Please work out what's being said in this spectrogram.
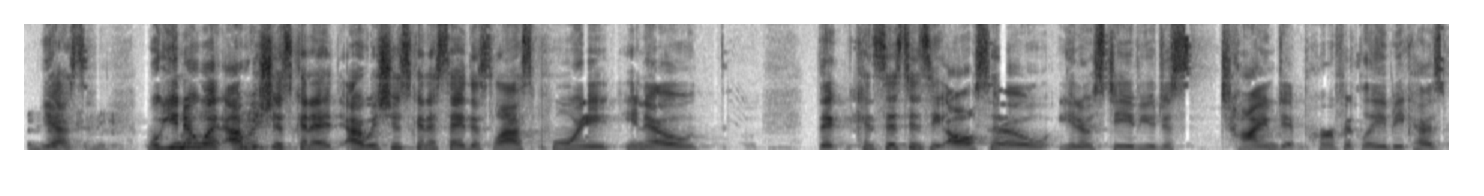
and yes. being committed. Well, you know um, what? I was just gonna. I was just gonna say this last point. You know, the consistency also. You know, Steve, you just timed it perfectly because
